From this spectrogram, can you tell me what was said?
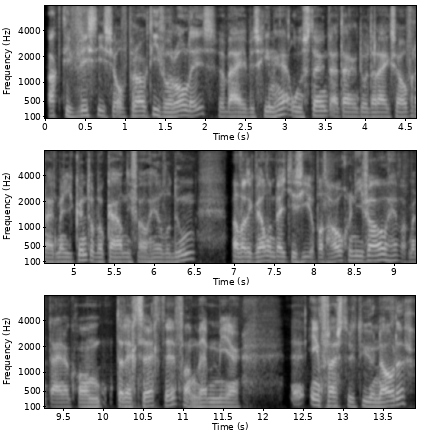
activistische of proactieve rol is, waarbij je misschien hè, ondersteund uiteindelijk door de Rijksoverheid, maar je kunt op lokaal niveau heel veel doen. Maar wat ik wel een beetje zie op wat hoger niveau, hè, wat Martijn ook gewoon terecht zegt, hè, van we hebben meer uh, infrastructuur nodig.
